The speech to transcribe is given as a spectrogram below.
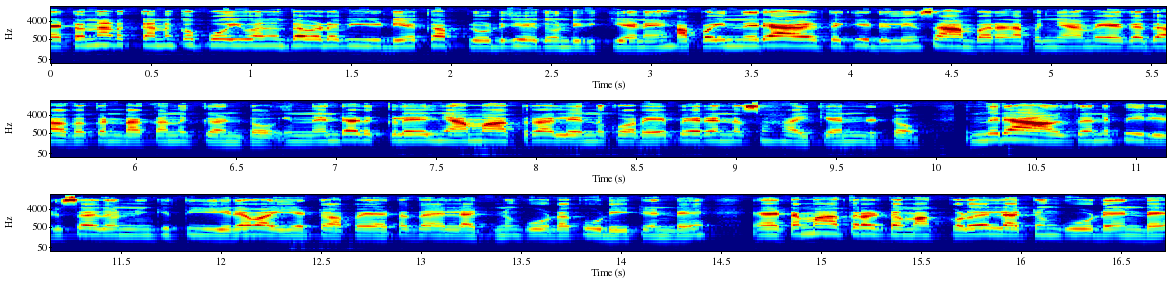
ഏട്ടൻ നടക്കാനൊക്കെ പോയി വന്നത് അവിടെ വീഡിയോ ഒക്കെ അപ്ലോഡ് ചെയ്തുകൊണ്ടിരിക്കുകയാണ്. അപ്പോൾ ഇന്ന് രാവിലത്തേക്ക് ഇഡലിയും സാമ്പാറാണ്. അപ്പം ഞാൻ വേഗം അത് അതൊക്കെ ഉണ്ടാക്കാൻ നിൽക്കാൻ കേട്ടോ ഇന്ന് എന്റെ അടുക്കളയിൽ ഞാൻ മാത്രമല്ല എന്ന് കുറേ പേര് എന്നെ സഹായിക്കാനുണ്ട് കേട്ടോ ഇന്ന് രാവിലെ തന്നെ പീരീഡ്സ് ആയതുകൊണ്ട് എനിക്ക് തീരെ വയ്യട്ടോ അപ്പോൾ ഏട്ടത് എല്ലാറ്റിനും കൂടെ കൂടിയിട്ടുണ്ട്. ഏട്ടൻ മാത്രം കേട്ടോ മക്കളും എല്ലാറ്റും കൂടെ ഉണ്ട്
